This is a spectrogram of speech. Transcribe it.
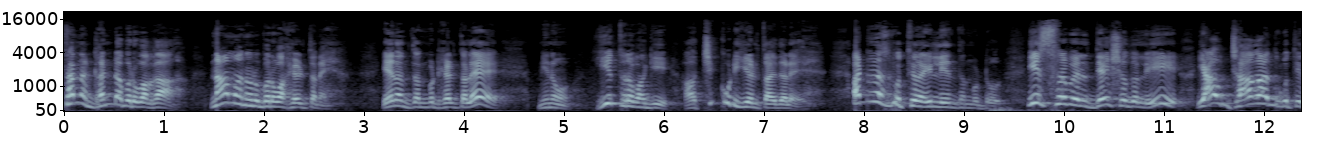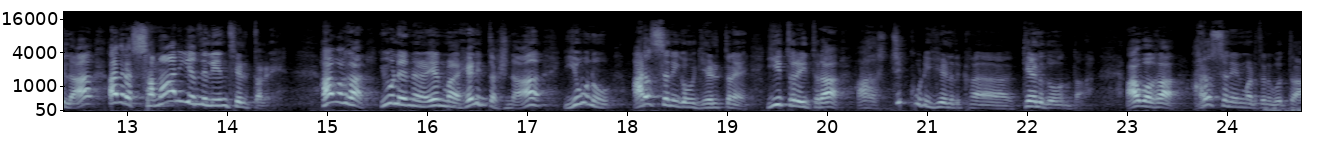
ತನ್ನ ಗಂಡ ಬರುವಾಗ ನಾಮನನು ಬರುವಾಗ ಹೇಳ್ತಾನೆ. ಏನಂತ ಅಂದ್ಬಿಟ್ಟು ಹೇಳ್ತಾಳೆ? ನೀನು ಈ ಥರವಾಗಿ ಆ ಚಿಕ್ಕ ಹುಡುಗಿ ಹೇಳ್ತಾ ಇದ್ದಾಳೆ. ಅಡ್ರೆಸ್ ಗೊತ್ತಿಲ್ಲ ಇಲ್ಲಿ ಅಂತ ಅಂದ್ಬಿಟ್ಟು. ಇಸ್ರೇಲ್ ದೇಶದಲ್ಲಿ ಯಾವ ಜಾಗ ಅಂತ ಗೊತ್ತಿಲ್ಲ, ಆದರೆ ಸಮಾನಿಯದಲ್ಲಿ ಅಂತ ಹೇಳ್ತಾರೆ. ಆವಾಗ ಇವಳೇನು ಏನು ಹೇಳಿದ ತಕ್ಷಣ ಇವನು ಅರಸನಿಗೆ ಹೋಗಿ ಹೇಳ್ತಾನೆ, ಈ ಥರ ಈ ಥರ, ಆ ಚಿಕ್ಕ ಹುಡುಗಿ ಹೇಳಿದ ಕೇಳಿದು ಅಂತ. ಆವಾಗ ಅರಸನ ಏನು ಮಾಡ್ತಾನೆ ಗೊತ್ತಾ?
